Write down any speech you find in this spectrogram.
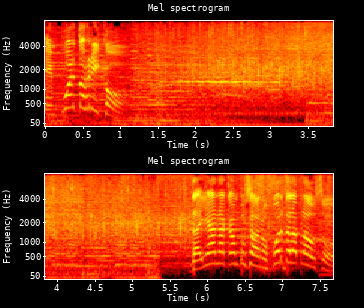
en Puerto Rico. Dayana Campuzano, fuerte el aplauso.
